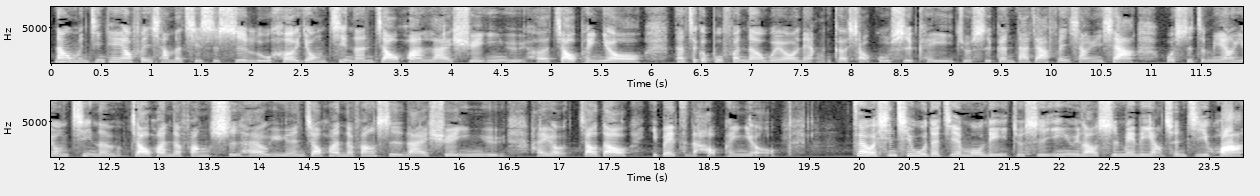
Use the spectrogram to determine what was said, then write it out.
那我们今天要分享的其实是如何用技能交换来学英语和交朋友。那这个部分呢，我有两个小故事可以就是跟大家分享一下，我是怎么样用技能交换的方式，还有语言交换的方式来学英语，还有交到一辈子的好朋友。在我星期五的节目里，就是英语老师魅力养成计划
